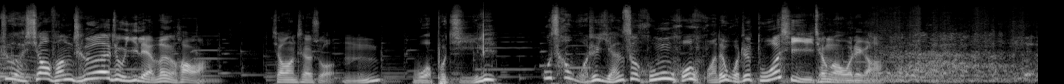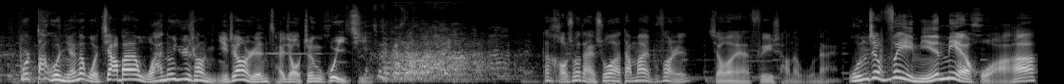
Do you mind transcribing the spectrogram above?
这消防车就一脸问号啊！消防车说：“嗯，我不吉利？我操，我这颜色红红火火的，我这多喜庆啊！我这个，不是大过年的我加班，我还能遇上你这样人才叫真晦气。”但好说歹说啊，大妈也不放人，消防员非常的无奈。我们这为民灭火啊，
